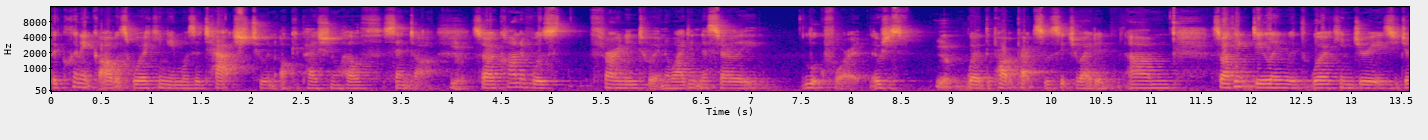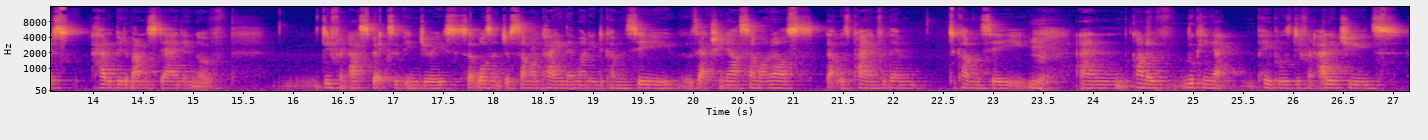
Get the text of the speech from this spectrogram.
the clinic I was working in was attached to an occupational health centre. Yeah. So I kind of was thrown into it in a way I didn't necessarily look for it. It was just yep. where the private practice was situated. Um, so I think dealing with work injuries, you just had a bit of understanding of different aspects of injuries. So it wasn't just someone paying their money to come and see you. It was actually now someone else that was paying for them to come and see you. Yeah. And kind of looking at people's different attitudes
